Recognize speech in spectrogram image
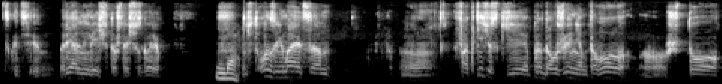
так сказать, реальные вещи, то, что я сейчас говорю. Да. Значит, он занимается фактически продолжением того, э, что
